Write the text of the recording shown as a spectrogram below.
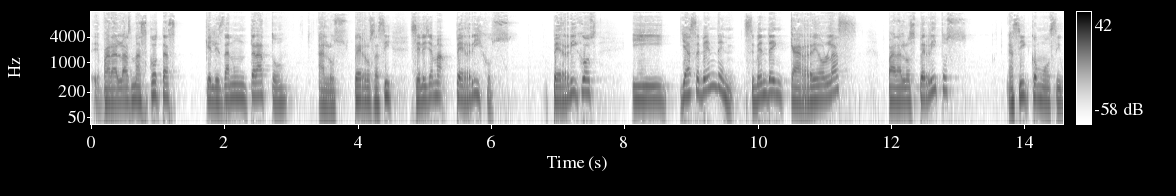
eh, para las mascotas que les dan un trato a los perros así. Se les llama perrijos. Perrijos y ya se venden, se venden carreolas para los perritos. Así como si,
